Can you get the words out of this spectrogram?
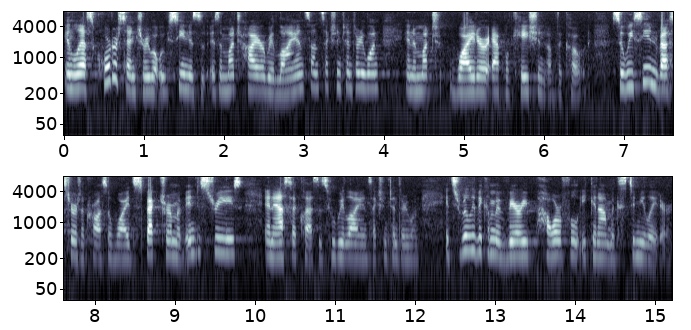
In the last quarter century, what we've seen is, is, a much higher reliance on Section 1031 and a much wider application of the code. So we see investors across a wide spectrum of industries and asset classes who rely on Section 1031. It's really become a very powerful economic stimulator.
